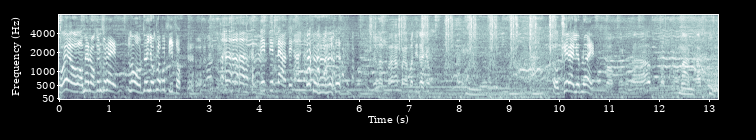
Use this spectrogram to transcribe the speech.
โอ้ยเอาเอาแม่รอกกันก็ได้เรานายกเราปฏิดดอกติดติดแล้วติค่ะเดี๋ยวเรามาไปมาติดได้ยกโอเคเรียบร้อยขอบคุณครับขอบคุณมากครับผม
